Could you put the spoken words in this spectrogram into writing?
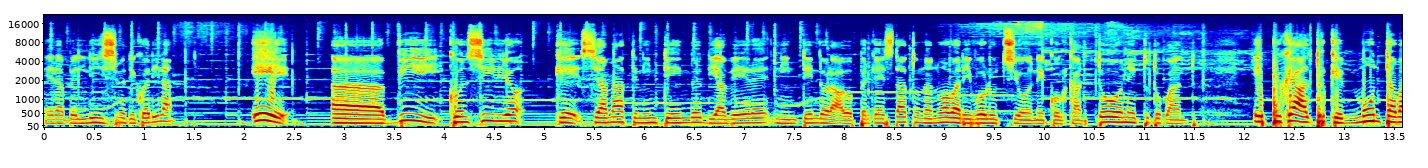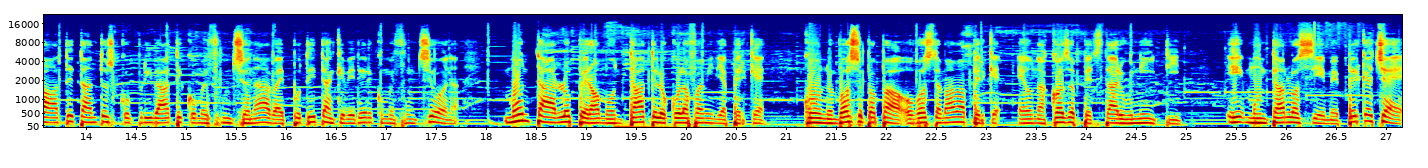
era bellissimo di qua di là e uh, vi consiglio che se amate Nintendo di avere Nintendo Labo perché è stata una nuova rivoluzione col cartone e tutto quanto. E più che altro che montavate tanto scoprivate come funzionava e potete anche vedere come funziona. Montarlo però montatelo con la famiglia perché con vostro papà o vostra mamma perché è una cosa per stare uniti e montarlo assieme. Perché c'è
